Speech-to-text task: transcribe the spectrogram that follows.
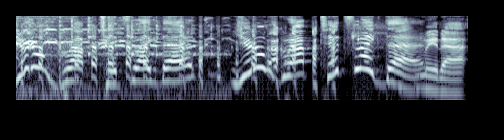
You don't grab tits like that. You don't grab tits like that. Mira,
